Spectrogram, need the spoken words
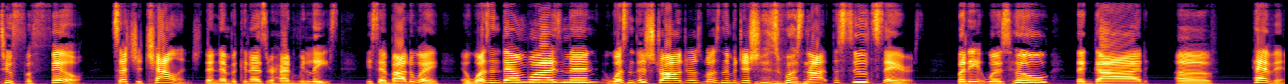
to fulfill such a challenge that Nebuchadnezzar had released. He said, by the way, it wasn't them wise men, it wasn't the astrologers, it wasn't the magicians, it was not the soothsayers, but it was who? The God of heaven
